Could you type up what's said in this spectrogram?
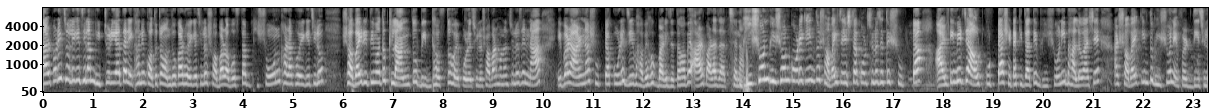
তারপরেই চলে গেছিলাম ভিক্টোরিয়া তার এখানে কতটা অন্ধকার হয়ে গেছিল, সবার অবস্থা ভীষণ খারাপ হয়ে গেছিল। সবাই রীতিমতো ক্লান্ত, বিধ্বস্ত হয়ে পড়েছিল। সবার মনে হচ্ছিল যে না এবার আর না শ্যুটটা করে যেভাবে হোক বাড়ি যেতে হবে আর পারা যাচ্ছে না। ভীষণ ভীষণ করে কিন্তু সবাই চেষ্টা করছিল যাতে শ্যুটটা আলটিমেট যে আউটপুটটা সেটা কি যাতে ভীষণই ভালো আসে। আর সবাই কিন্তু ভীষণ এফোর্ট দিয়েছিল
